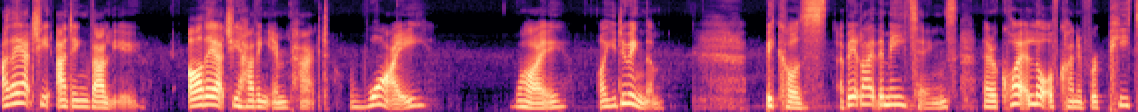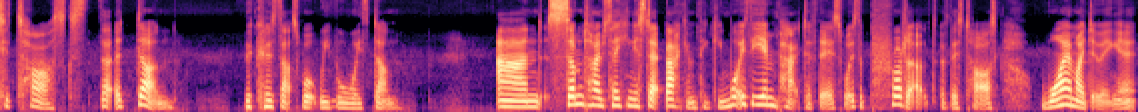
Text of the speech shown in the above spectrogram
are they actually adding value? Are they actually having impact? Why why are you doing them? Because, a bit like the meetings, there are quite a lot of kind of repeated tasks that are done because that's what we've always done. And sometimes taking a step back and thinking, what is the impact of this? What is the product of this task? Why am I doing it?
